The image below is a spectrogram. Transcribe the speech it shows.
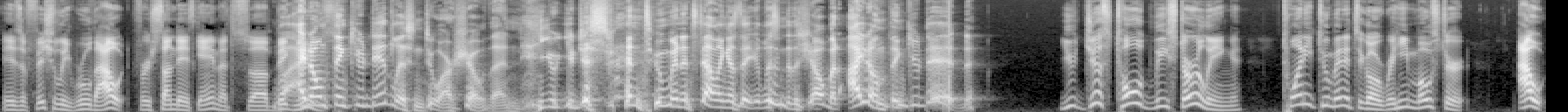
is officially ruled out for Sunday's game. That's uh, big. Well, I don't think you did listen to our show. Then you you just spent two minutes telling us that you listened to the show, but I don't think you did. You just told Lee Sterling 22 minutes ago Raheem Mostert out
